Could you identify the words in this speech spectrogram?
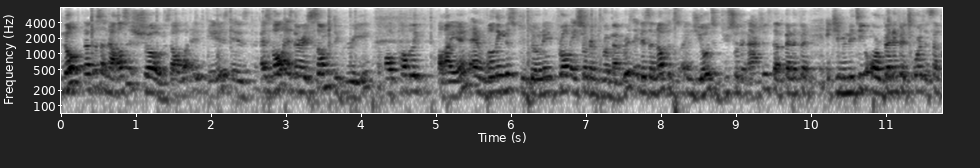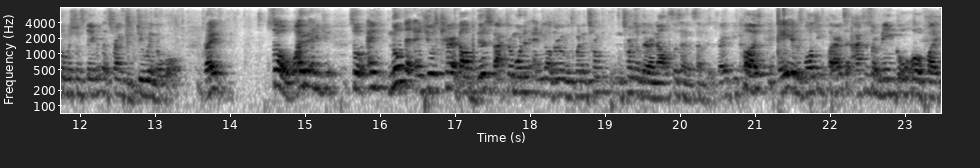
Note that this analysis shows that what it is, is as long as there is some degree of public buy-in and willingness to donate from a certain group of members, it is enough for NGO to do certain actions that benefit a community or benefit towards the central mission statement that's trying to do in the world, right? So why do NGOs, so and note that NGOs care about this factor more than any other when in, term, in terms of their analysis and incentives, right? Because A, it is logically prior to access our main goal of like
